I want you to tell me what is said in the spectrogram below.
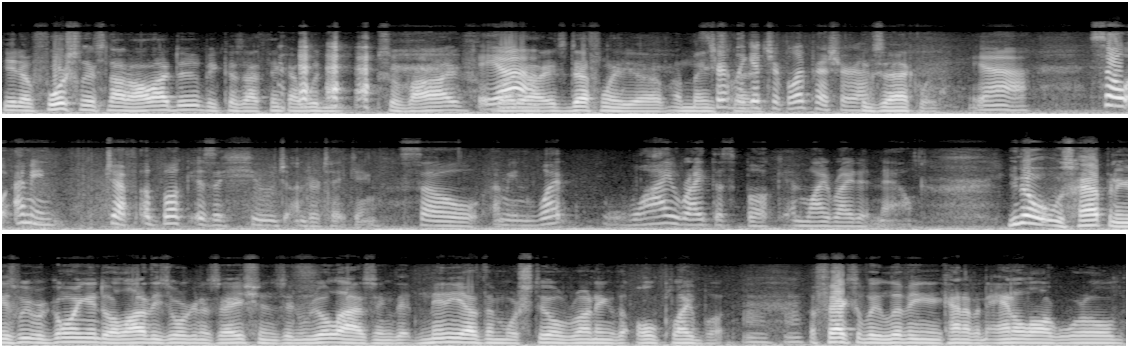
you know, fortunately it's not all I do because I think I wouldn't survive. Yeah. But uh, it's definitely uh, a main. Certainly get your blood pressure up. Exactly. Yeah. So, I mean, Jeff, a book is a huge undertaking. So, I mean, what why write this book and why write it now? You know what was happening is we were going into a lot of these organizations and realizing that many of them were still running the old playbook, mm-hmm. effectively living in kind of an analog world.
